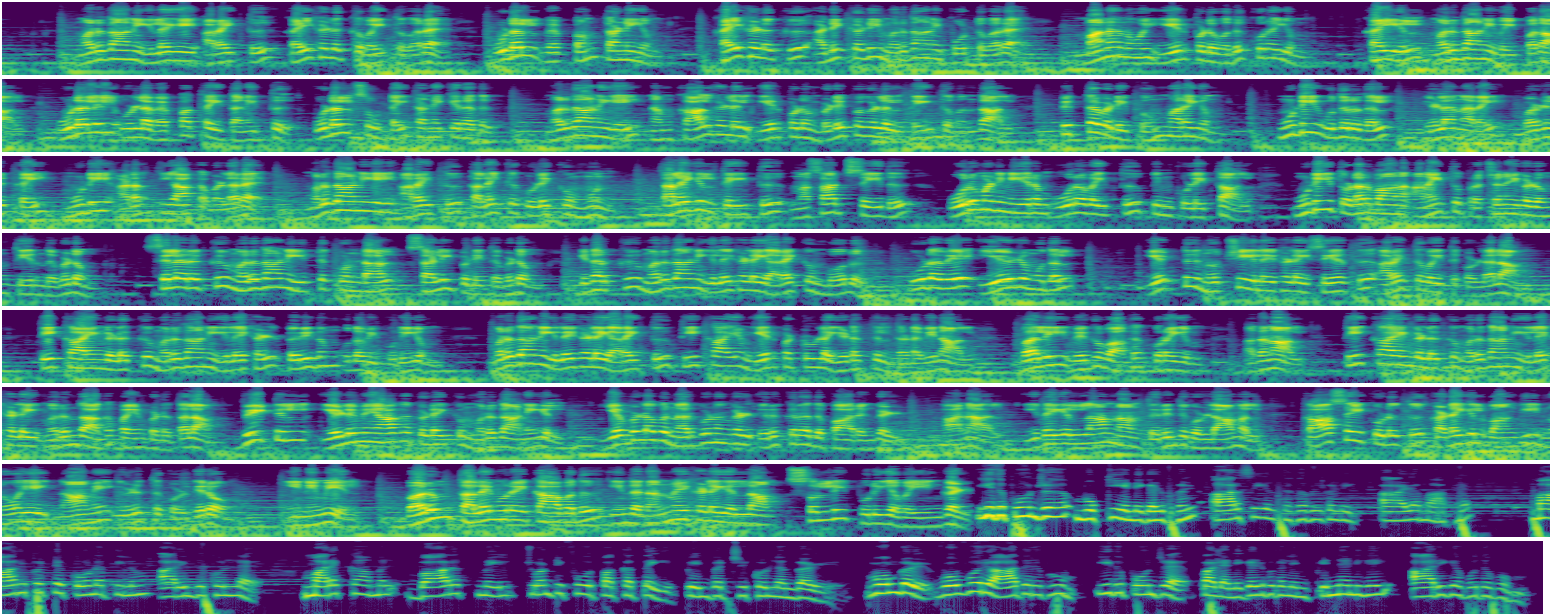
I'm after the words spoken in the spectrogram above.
மருதாணி இலையை அரைத்து கைகளுக்கு வைத்து வர உடல் வெப்பம் தணியும். கைகளுக்கு அடிக்கடி மருதாணி போட்டு வர மனநோய் ஏற்படுவது குறையும். கையில் மருதாணி வைப்பதால் உடலில் உள்ள வெப்பத்தை தணித்து உடல் சூட்டை தணிக்கிறது. மருதாணியை நம் கால்களில் ஏற்படும் வெடிப்புகளில் தேய்த்து வந்தால் பித்த வெடிப்பும் மறையும். முடி உதிர்தல் இளநரை வழுக்கை முடி அடர்த்தியாக வளர மருதாணியை அரைத்து தலைக்கு குளிக்கும் முன் தலையில் தேய்த்து மசாஜ் செய்து ஒரு மணி நேரம் ஊற வைத்து பின் குளித்தால் முடி தொடர்பான அனைத்து பிரச்சனைகளும் தீர்ந்துவிடும். சிலருக்கு மருதாணி இட்டுக்கொண்டால் சளி பிடித்துவிடும். இதற்கு மருதாணி இலைகளை அரைக்கும் போது கூடவே ஏழு முதல் எட்டு நொச்சி இலைகளை சேர்த்து அரைத்து வைத்துக் கொள்ளலாம். தீக்காயங்களுக்கு மருதாணி இலைகள் பெரிதும் உதவி புரியும். மருதாணி இலைகளை அரைத்து தீக்காயம் ஏற்பட்டுள்ள இடத்தில் தடவினால் வலி வெகுவாக குறையும். அதனால் தீக்காயங்களுக்கு மருதாணி இலைகளை மருந்தாக பயன்படுத்தலாம். வீட்டில் எளிமையாக கிடைக்கும் மருதாணியில் எவ்வளவு நற்குணங்கள் இருக்கிறது பாருங்கள். ஆனால் இதையெல்லாம் நாம் தெரிந்து கொள்ளாமல் காசை கொடுத்து கடையில் வாங்கி நோயை நாமே இழுத்துக் கொள்கிறோம். இனிமேல் வரும் தலைமுறைக்காவது இந்த நன்மைகளை எல்லாம் சொல்லி புரிய வையுங்கள். இது போன்ற முக்கிய நிகழ்வுகள் அரசியல் தகவல்களை ஆழமாக மாறுபட்ட கோணத்திலும் அறிந்து கொள்ள மறக்காமல் பாரத் மெயில் டுவெண்டி போர் பக்கத்தை பின்பற்றிக் கொள்ளுங்கள். உங்கள் ஒவ்வொரு ஆதரவும் இது போன்ற பல நிகழ்வுகளின் பின்னணியை அறிய உதவும்.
